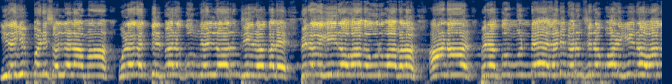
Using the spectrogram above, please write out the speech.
இதை இப்படி சொல்லலாமா? உலகத்தில் பிறக்கும் எல்லோரும் ஹீரோக்களே பிறகு ஹீரோவாக உருவாகலாம். ஆனால் பிறக்கும் முன்பே தனிபெரும் சிறப்போடு ஹீரோவாக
